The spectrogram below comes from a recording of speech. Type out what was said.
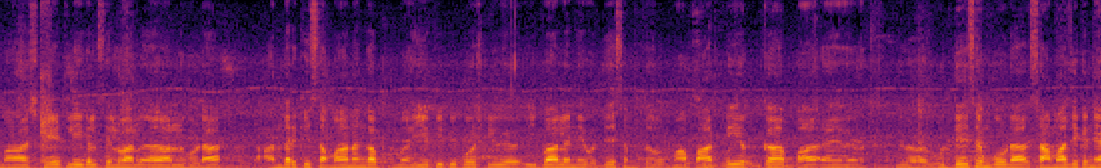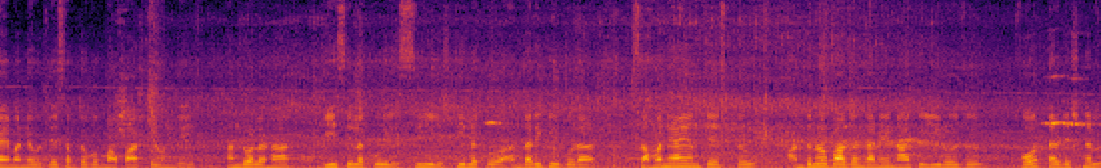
మా స్టేట్ లీగల్ సెల్ వాళ్ళ వాళ్ళు కూడా అందరికీ సమానంగా ఏపీపీ పోస్టులు ఇవ్వాలనే ఉద్దేశంతో మా పార్టీ యొక్క బా ఉద్దేశం కూడా సామాజిక న్యాయం అనే ఉద్దేశంతో మా పార్టీ ఉంది. అందువలన బీసీలకు ఎస్సీ ఎస్టీలకు అందరికీ కూడా సమన్యాయం చేస్తూ అందులో భాగంగానే నాకు ఈరోజు ఫోర్త్ అడిషనల్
